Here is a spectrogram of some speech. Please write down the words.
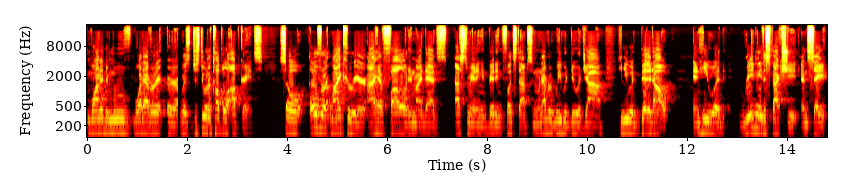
wanted to move whatever or was just doing a couple of upgrades. So over my career i have followed in my dad's estimating and bidding footsteps and whenever we would do a job he would bid it out and he would read me the spec sheet and say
